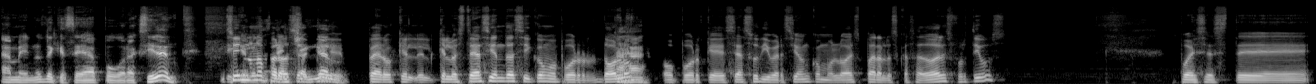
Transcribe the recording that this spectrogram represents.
A menos de que sea por accidente. Sí, no, no, pero, o estén sea, que, chingando. Pero que, que lo esté haciendo así como por dolo Ajá. o porque sea su diversión como lo es para los cazadores furtivos. Pues este,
